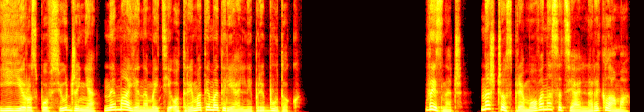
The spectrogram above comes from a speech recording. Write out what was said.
Її розповсюдження не має на меті отримати матеріальний прибуток. Визнач, на що спрямована соціальна реклама.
